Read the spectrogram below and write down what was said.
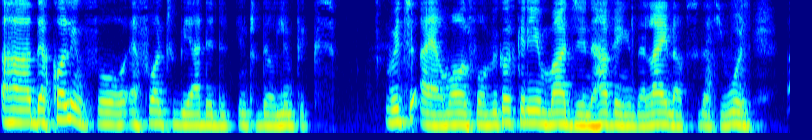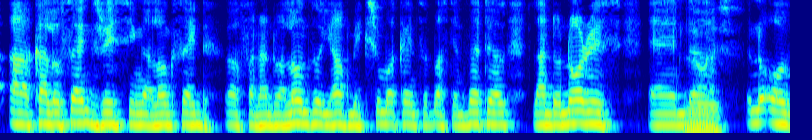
Uh, they're calling for F1 to be added into the Olympics, which I am all for because can you imagine having the lineups that you would? Uh, Carlos Sainz racing alongside uh, Fernando Alonso. You have Mick Schumacher and Sebastian Vettel, Lando Norris, and uh, no, or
